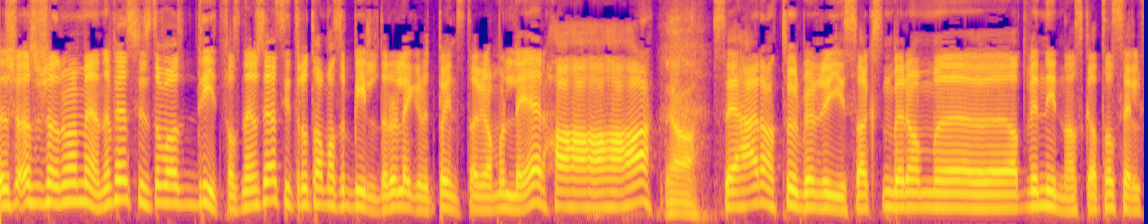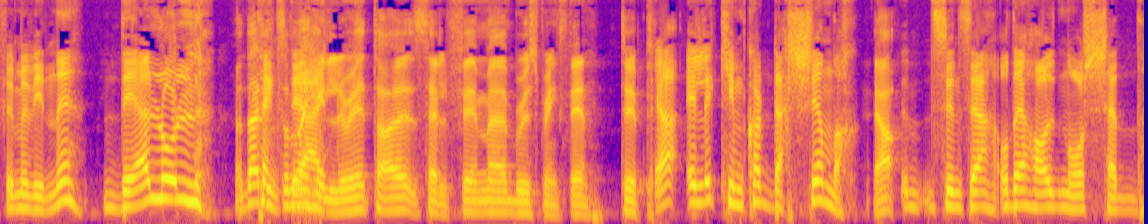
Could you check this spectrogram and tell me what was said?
Altså, Skjønner du hva jeg mener? For jeg synes det var dritfascinerende. Så jeg sitter og tar masse bilder og legger det ut på Instagram og ler. Ha, ha, ha, ha. Ja. Se her, da. Torbjørn Røe Isaksen ber om uh, at venninna skal ta selfie med Vinni. Det er lol! Men det er litt som når. Hillary tar selfie med Bruce Springsteen. Typ. Ja, eller Kim Kardashian, da. Ja. Syns jeg. Og det har nå skjedd.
